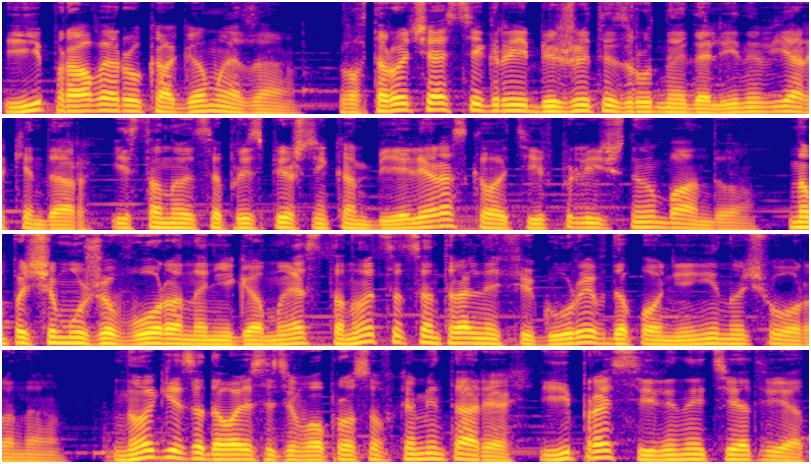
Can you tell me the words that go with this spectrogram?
и правая рука Гомеза. Во второй части игры бежит из рудной долины в Яркендар и становится приспешником Беллера, сколотив приличную банду. Но почему же Ворон, а не Гомез, становится центральной фигурой в дополнении Ночь Ворона? Многие задавались этим вопросом в комментариях и просили найти ответ.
